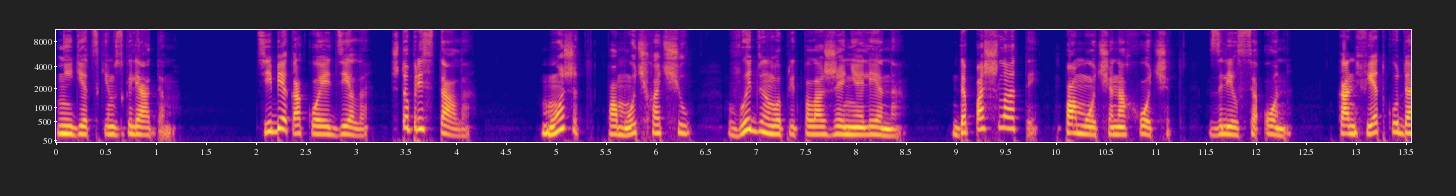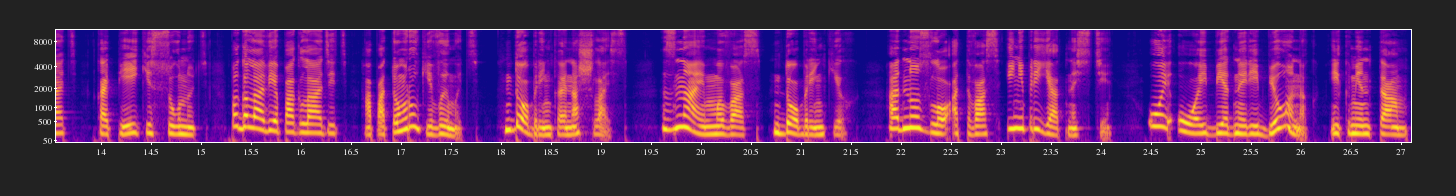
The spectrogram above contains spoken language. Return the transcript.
недетским взглядом. «Тебе какое дело? Что пристало?» «Может, помочь хочу», — выдвинула предположение Лена. «Да пошла ты, помочь она хочет», — злился он. «Конфетку дать, копейки сунуть, по голове погладить, а потом руки вымыть. Добренькая нашлась. Знаем мы вас, добреньких. Одно зло от вас и неприятности. Ой-ой, бедный ребенок и к ментам.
